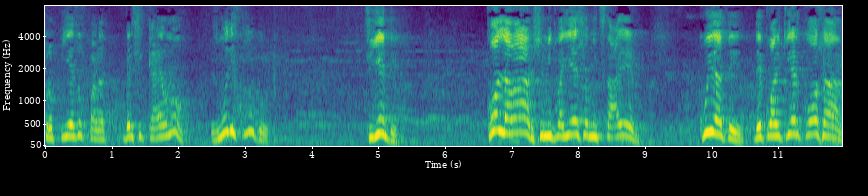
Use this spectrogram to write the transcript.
tropiezos para ver si cae o no. Es muy distinto. Siguiente. O mitztaer. Cuídate de cualquier cosa,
